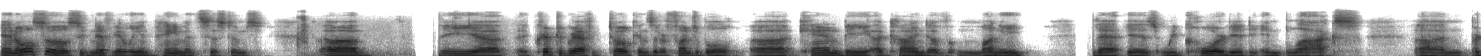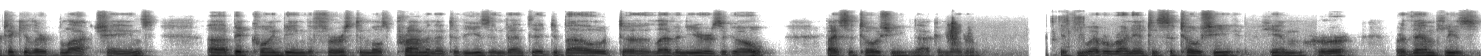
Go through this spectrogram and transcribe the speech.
and also significantly in payment systems. Uh, the uh, cryptographic tokens that are fungible uh, can be a kind of money that is recorded in blocks on particular blockchains. Uh, Bitcoin being the first and most prominent of these, invented about uh, 11 years ago by Satoshi Nakamoto. If you ever run into Satoshi, him, her, or them, please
